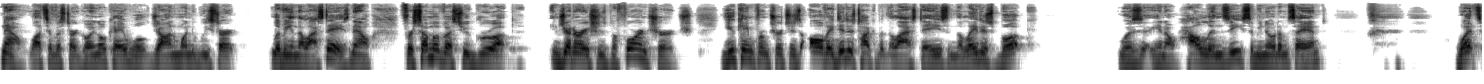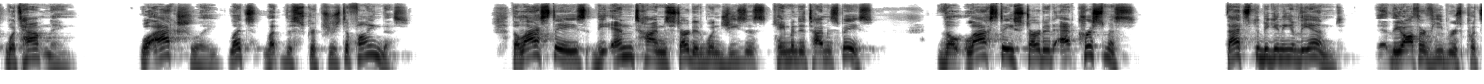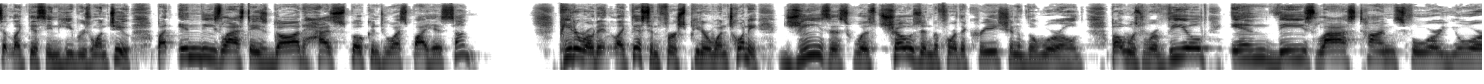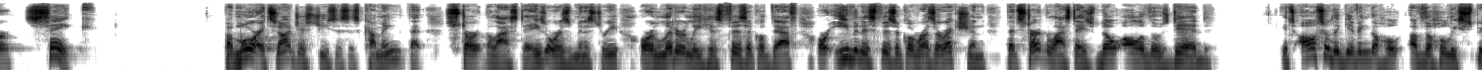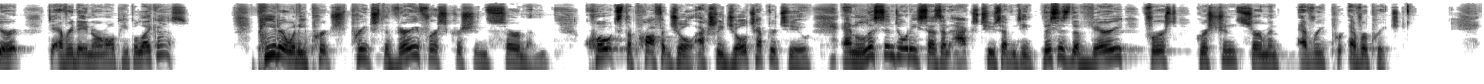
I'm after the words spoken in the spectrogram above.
Now, lots of us start going, okay, well, John, when did we start living in the last days? Now, for some of us who grew up in generations before in church, you came from churches, all they did is talk about the last days, and the latest book was, you know, Hal Lindsey. Some of you know what I'm saying? what's, what's happening? Well, actually, let's let the scriptures define this. The last days, the end times started when Jesus came into time and space. The last day started at Christmas. That's the beginning of the end. The author of Hebrews puts it like this in Hebrews 1 2. But in these last days, God has spoken to us by his son. Peter wrote it like this in 1 Peter 1:20. Jesus was chosen before the creation of the world, but was revealed in these last times for your sake. But more, it's not just Jesus' coming that start the last days or his ministry or literally his physical death or even his physical resurrection that start the last days, though all of those did. It's also the giving the whole, of the Holy Spirit to everyday normal people like us. Peter, when he pre- preached the very first Christian sermon, quotes the prophet Joel, actually Joel chapter 2, and listen to what he says in Acts 2.17. This is the very first Christian sermon ever, ever preached.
